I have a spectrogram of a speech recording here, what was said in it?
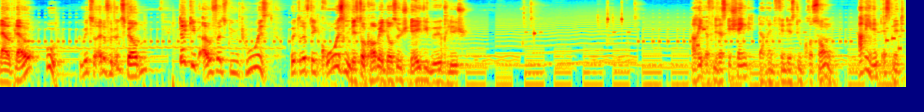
Blau, blau. Oh, du willst so einer von uns werden? Dann gib auf, was du tust und triff den großen Mr. Carpenter so schnell wie möglich. Harry öffnet das Geschenk. Darin findest du Croissant. Harry nimmt es mit.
